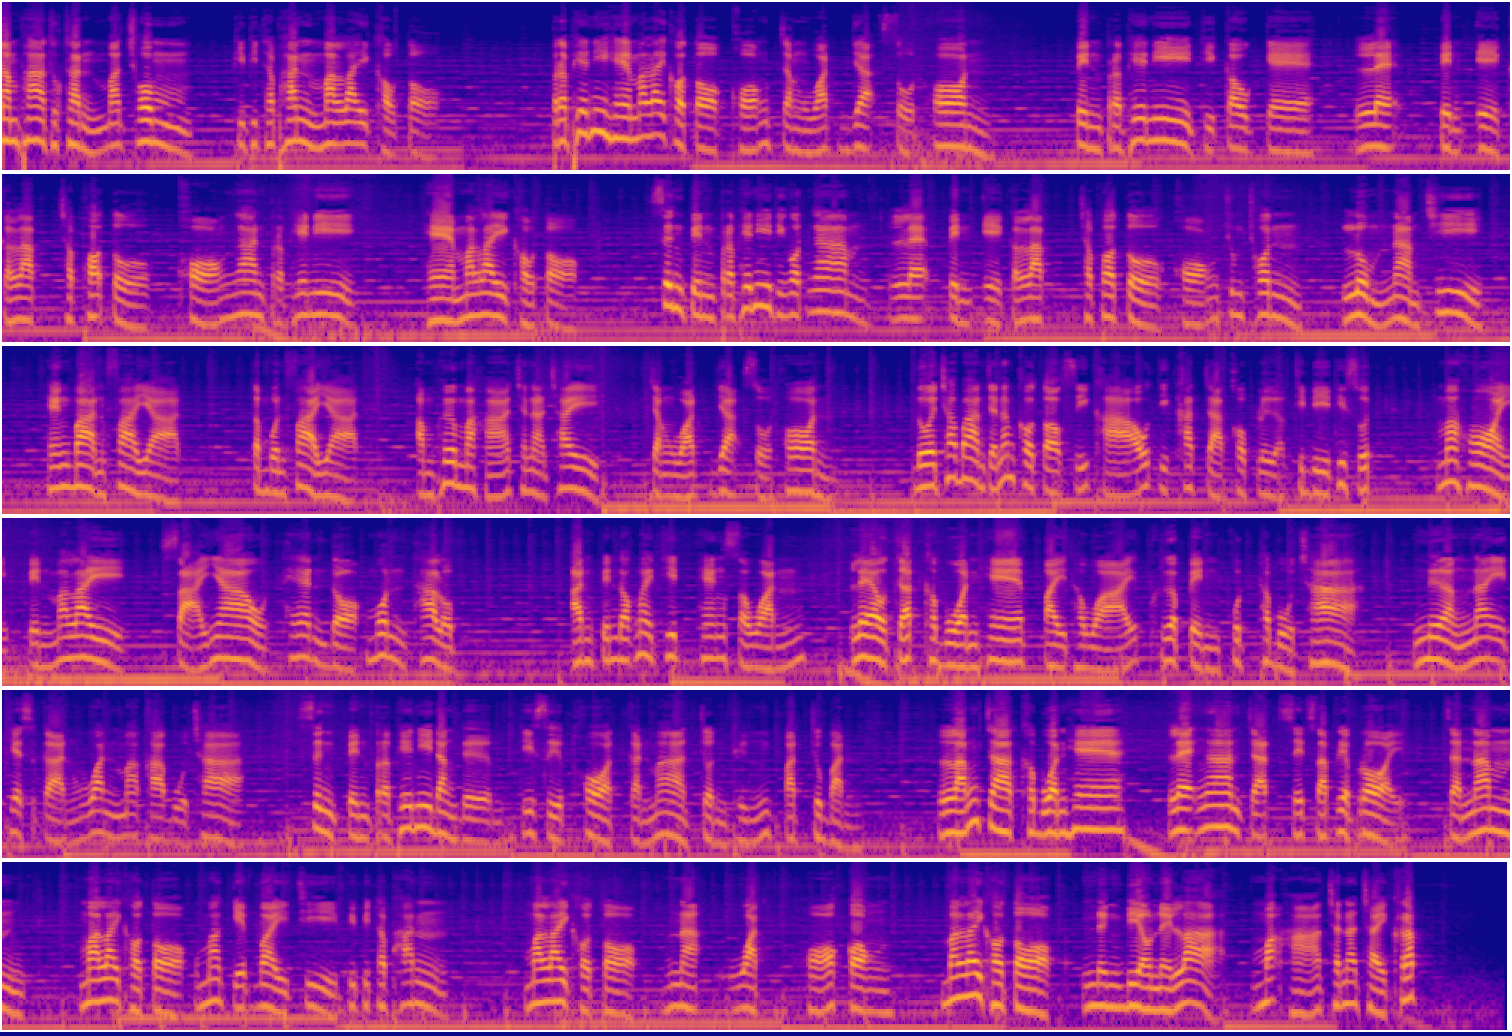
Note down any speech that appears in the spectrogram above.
นำพาทุกท่านมาชม พิพิธภัณฑ์มาไล่เข่าตอก ประเพณีแห่มาไล่เข่าตอกของจังหวัดยะโสธร เป็นประเพณีที่เก่าแก่และเป็นเอกลักษณ์เฉพาะตัวของงานประเพณีแห่มาไล่เข่าตอก ซึ่งเป็นประเพณีที่งดงาม และเป็นเอกลักษณ์เฉพาะตัวของชุมชน ลุ่มน้ำชีแห่งบ้านฝ้าหยาด ตำบลฝ้าหยาด อำเภอมหาชนะชัย จังหวัดยะโสธร โดยชาวบ้านจะนำข้าวตอกสีขาวที่คัดจากข้าวเปลือกที่ดีที่สุด มาห้อยเป็นมะไลสายยาว แท่นดอกม่นท่าลบ อันเป็นดอกไม้ทิศแห่งสวรรค์ แล้วจัดขบวนแห่ไปถวายเพื่อเป็นพุทธบูชา เนื่องในเทศกาลวันมาคาบูชา ซึ่งเป็นประเพณีดั้งเดิมที่สืบทอดกันมาจนถึงปัจจุบัน หลังจากขบวนแห่และงานจัดเสร็จสับเรียบร้อย จะนำมาไล่ข้าวตอกมาเก็บไว้ที่พิพิธภัณฑ์ มาไล่ข้าวตอกณวัด หอกอง มาไล่ข้าวตอก หนึ่งเดียวในล่ามหาชนะชัยครับ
